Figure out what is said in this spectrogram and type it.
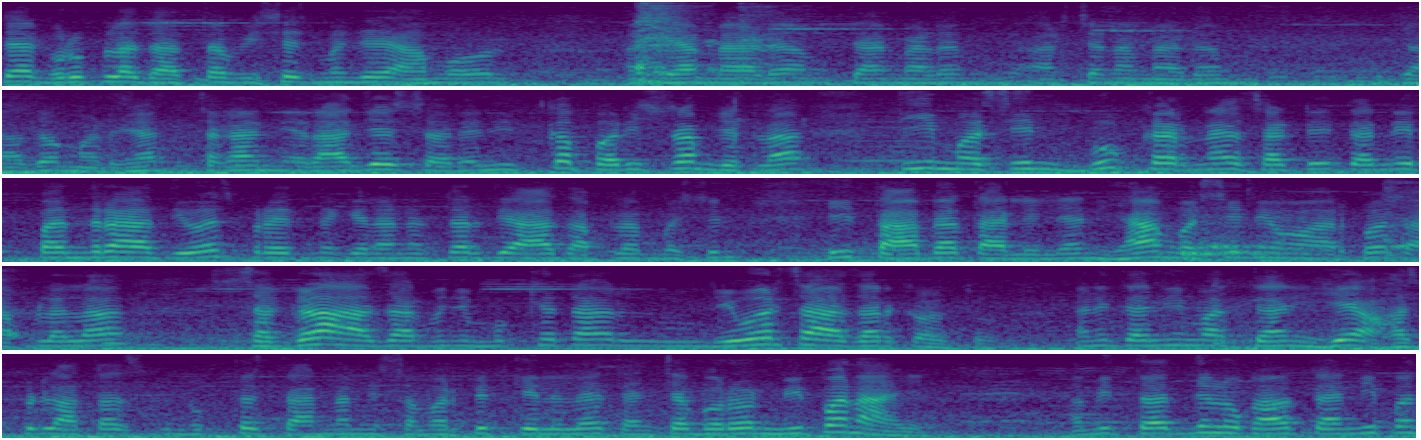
त्या ग्रुपला जातं. विशेष म्हणजे अमोल आणि ह्या मॅडम त्या madam Archana madam Jadhav madam सगळ्यांनी राजेश सर यांनी इतका परिश्रम घेतला ती मशीन बुक करण्यासाठी त्यांनी पंधरा दिवस प्रयत्न केल्यानंतर ती आज आपलं मशीन ही ताब्यात आलेली आहे. आणि ह्या मशीनीमार्फत आपल्याला सगळा आजार म्हणजे मुख्यतः लिव्हरचा आजार कळतो. आणि त्यांनी मग त्यांनी हे हॉस्पिटल आता नुकतंच त्यांना मी समर्पित केलेलं आहे. त्यांच्याबरोबर मी पण आहे. आम्ही तज्ज्ञ लोक आहोत त्यांनी पण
